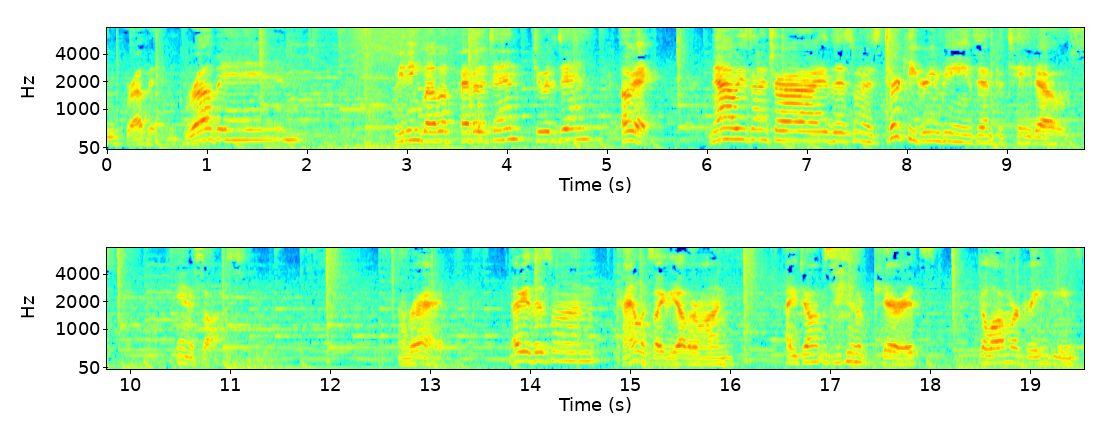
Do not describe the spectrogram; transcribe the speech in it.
Ooh, grubbin. Grubbin. What think, Bubba? 5 out of 10? 2 out of 10? Okay. Now he's gonna try this one is turkey green beans and potatoes in a sauce. Alright. Okay, this one kind of looks like the other one. I don't see no carrots. A lot more green beans.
